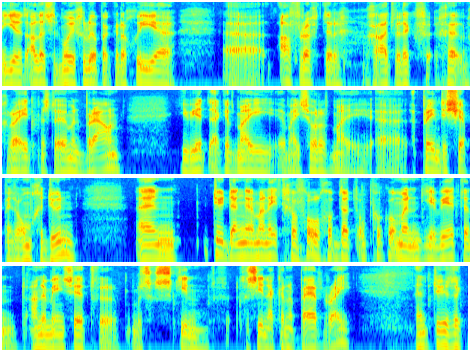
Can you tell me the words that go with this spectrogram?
jy het alles het mooi geloop ek het 'n goeie uh, afrigter gehad wat ek gery het Mr Herman Brown. Jy weet ek het my my sort of my uh, apprenticeship met hom gedoen en toe dinge maar net gevolg op dat opgekom en jy weet en ander mense het ge, miskien gesien ek kan 'n perd ry En toe is ek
